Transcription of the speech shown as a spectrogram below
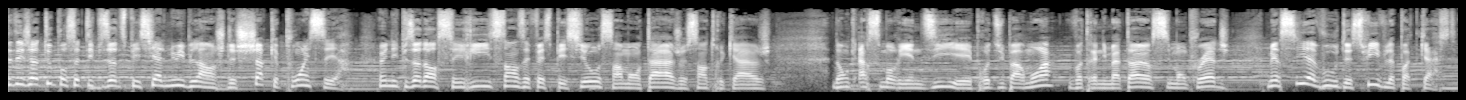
C'est déjà tout pour cet épisode spécial Nuit Blanche de choc.ca. Un épisode hors série, sans effets spéciaux, sans montage, sans trucage. Donc Ars Moriendi est produit par moi, votre animateur Simon Predge. Merci à vous de suivre le podcast.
